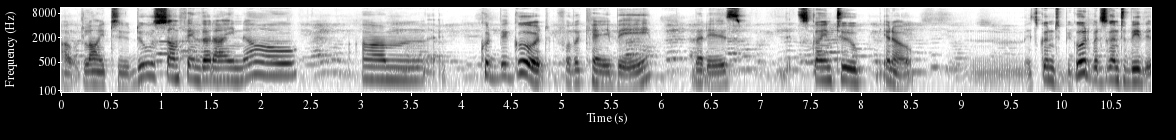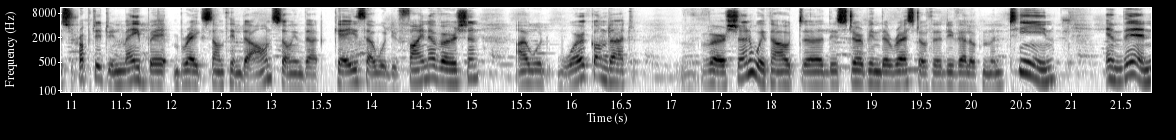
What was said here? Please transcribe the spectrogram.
I would like to do something that I know um, could be good for the KB. That is, it's going to, you know, it's going to be good, but it's going to be disrupted. It may break something down. So in that case, I would define a version. I would work on that version without uh, disturbing the rest of the development team. And then,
